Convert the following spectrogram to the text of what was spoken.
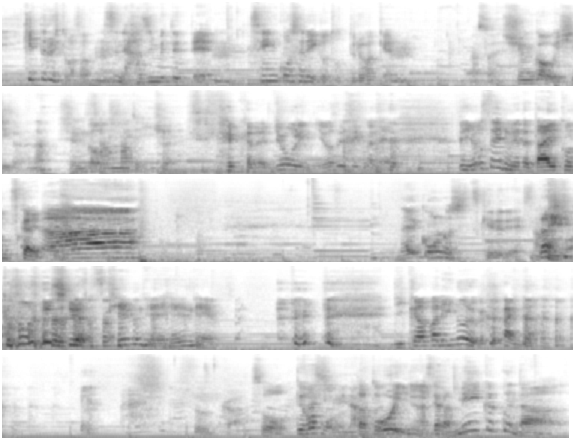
いけてる人はさうん。すでに始めてて、うん。先行者利益を取ってるわけ、うん。まあそうね。旬が美味しいからな。旬が美味しい。と一緒や だから料理に寄せていくね。で寄せるんやったら大根使えって。ああ大根おろしつけるで大根おろしはつけんねんええねん リカバリー能力高いな。そうか。そう。って思った時にだから明確な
